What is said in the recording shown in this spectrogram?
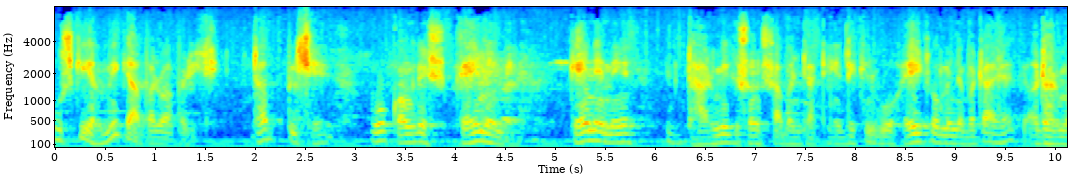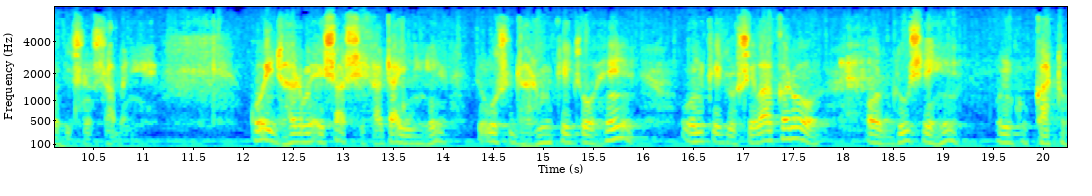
उसकी हमें क्या परवाह पड़ी थी? तब पीछे वो कांग्रेस कहने में कहने में धार्मिक संस्था बन जाती है। लेकिन वो है तो मैंने बताया है कि अधर्म की संस्था बनी है। कोई धर्म ऐसा सिखाता ही नहीं है कि उस धर्म के जो हैं, उनकी जो सेवा करो और दूसरे हैं, उनको काटो।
